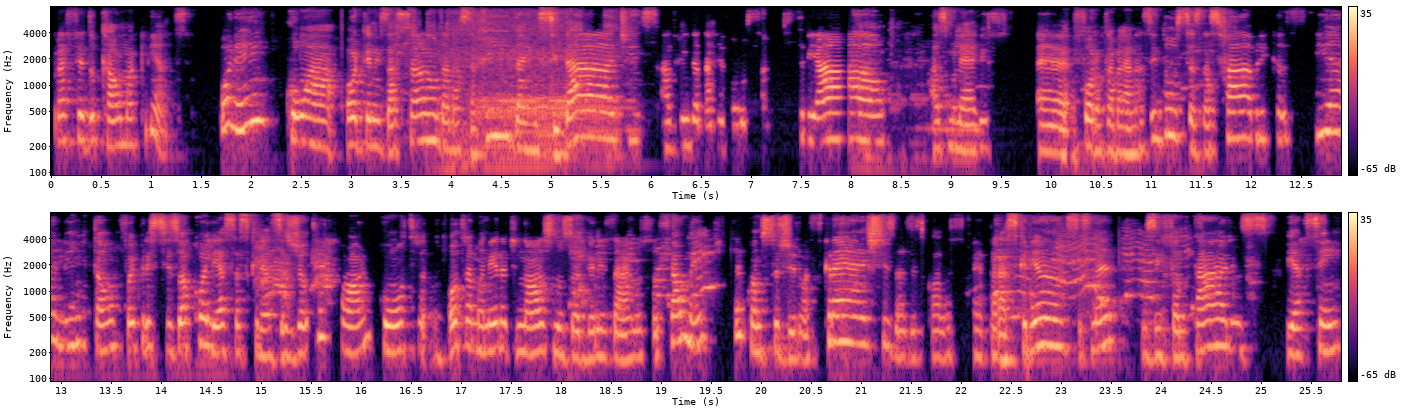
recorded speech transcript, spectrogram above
para se educar uma criança. Porém, com a organização da nossa vida em cidades, a vinda da Revolução Industrial, as mulheres é, foram trabalhar nas indústrias, nas fábricas, e ali então foi preciso acolher essas crianças de outra forma, com outra, outra maneira de nós nos organizarmos socialmente. É quando surgiram as creches, as escolas é, para as crianças, né, os infantários, e assim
